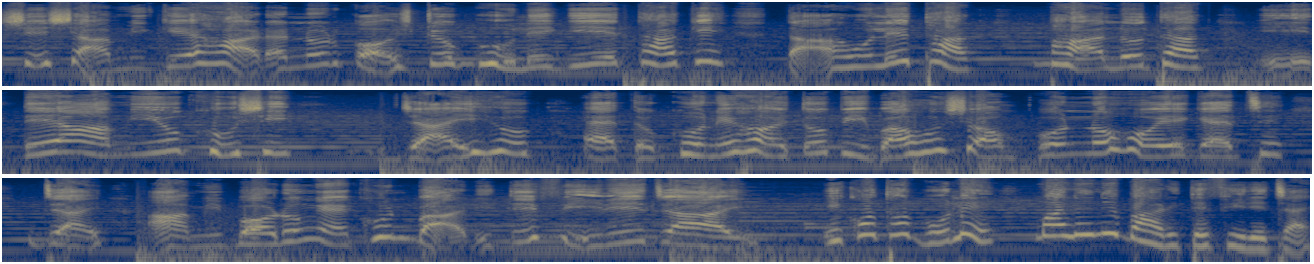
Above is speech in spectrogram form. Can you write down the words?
সে স্বামীকে হারানোর কষ্ট ভুলে গিয়ে থাকে, তাহলে থাক। ভালো থাক এতে আমিও খুশি। যাই হোক এতক্ষণে হয়তো বিবাহ সম্পন্ন হয়ে গেছে। যাই আমি বরং এখন বাড়িতে ফিরে যাই। কথা বলে মালিনী বাড়িতে ফিরে যায়।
